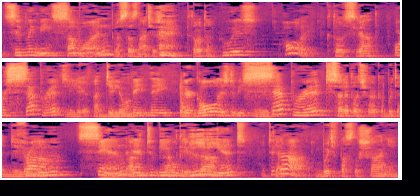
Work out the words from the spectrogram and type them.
It simply means someone Просто значит, кто-то, who is holy кто свят or separate. или отделен. They, they, their goal is to be separate Цель этого человека быть отделенным, from sin От- and to be от греха. obedient to God. быть в послушании,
